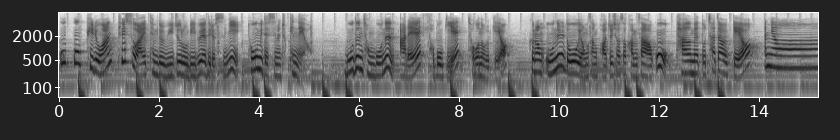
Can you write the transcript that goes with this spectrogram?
꼭꼭 필요한 필수 아이템들 위주로 리뷰해드렸으니 도움이 됐으면 좋겠네요. 모든 정보는 아래 더보기에 적어 놓을게요. 그럼 오늘도 영상 봐주셔서 감사하고 다음에 또 찾아올게요. 안녕!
